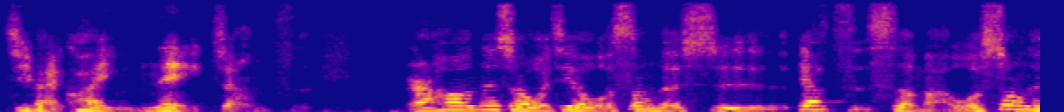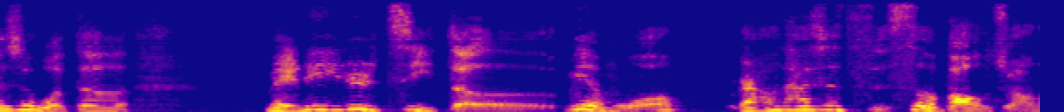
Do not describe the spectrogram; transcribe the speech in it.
几百块以内这样子。然后那时候我记得我送的是要紫色嘛，我送的是我的美丽日记的面膜，然后它是紫色包装，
